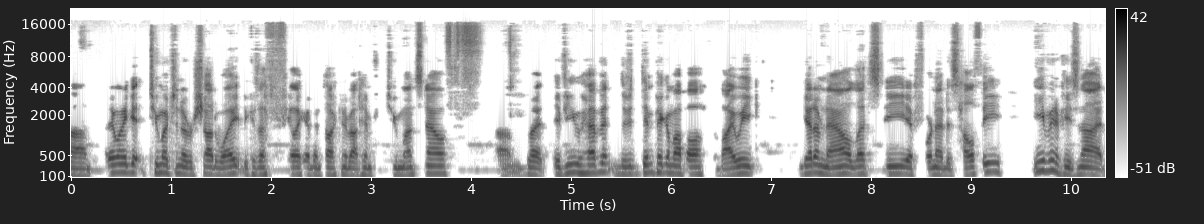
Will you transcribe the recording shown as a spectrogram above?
Um, I don't want to get too much into Rachaad White because I feel like I've been talking about him for two months now. Um, but if you haven't didn't pick him up off the bye week, get him now. Let's see if Fournette is healthy. Even if he's not,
